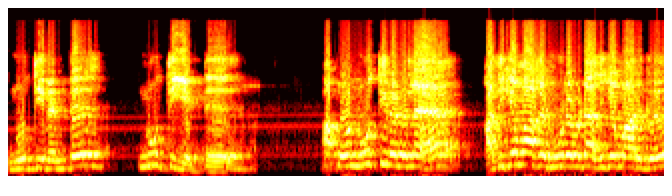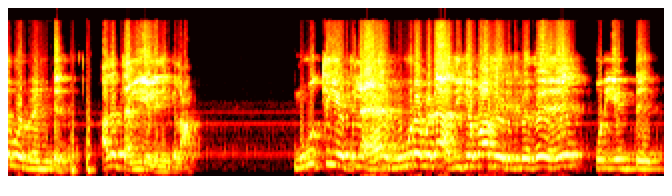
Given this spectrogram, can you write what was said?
நூத்தி ரெண்டு நூத்தி எட்டு. அப்போ நூத்தி ரெண்டுல அதிகமாக நூறை விட அதிகமா இருக்கிறது ஒரு ரெண்டு. அதை தள்ளி எழுதிக்கலாம். நூத்தி எட்டுல நூறை விட அதிகமாக இருக்கிறது ஒரு எட்டு.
